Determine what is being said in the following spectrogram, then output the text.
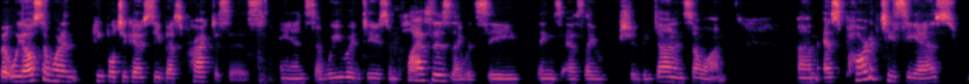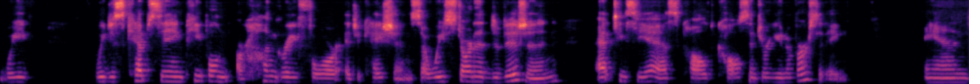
But we also wanted people to go see best practices. And so we would do some classes, they would see things as they should be done, and so on. Um, as part of TCS, we we just kept seeing people are hungry for education. So we started a division at TCS called Call Center University. And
